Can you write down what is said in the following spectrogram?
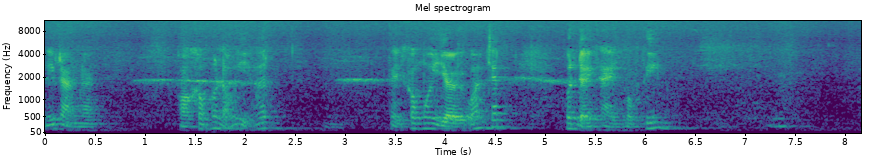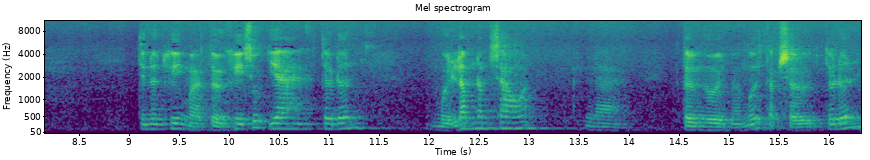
nghĩ rằng là họ không có lỗi gì hết. Thầy không bao giờ oán trách huynh đệ thầy một tiếng. Cho nên khi mà từ khi xuất gia cho đến 15 năm sau á, là từ người mà mới tập sự cho đến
